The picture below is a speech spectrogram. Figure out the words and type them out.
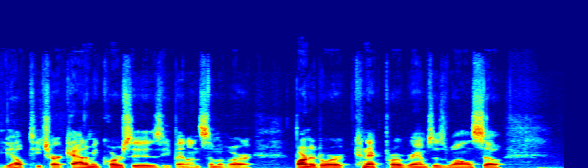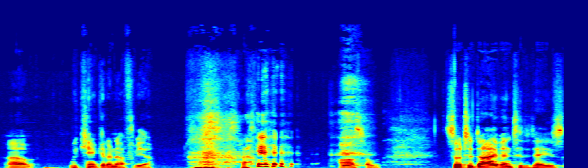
you help teach our academy courses. You've been on some of our Barn2Door Connect programs as well. So uh, we can't get enough of you. awesome. So to dive into today's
